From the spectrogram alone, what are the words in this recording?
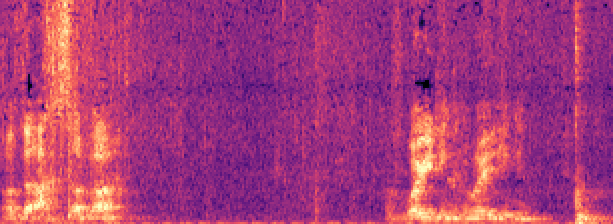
of the achzava, uh, of waiting and waiting, and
